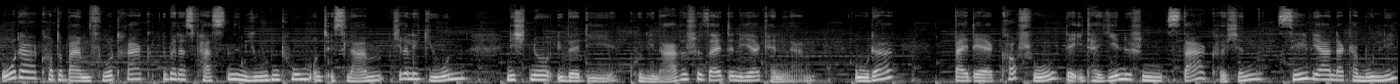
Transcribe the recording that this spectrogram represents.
oder konnte beim Vortrag über das Fasten im Judentum und Islam die Religion nicht nur über die kulinarische Seite näher kennenlernen. Oder bei der Kochshow der italienischen Starköchin Silvia Nakamulli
